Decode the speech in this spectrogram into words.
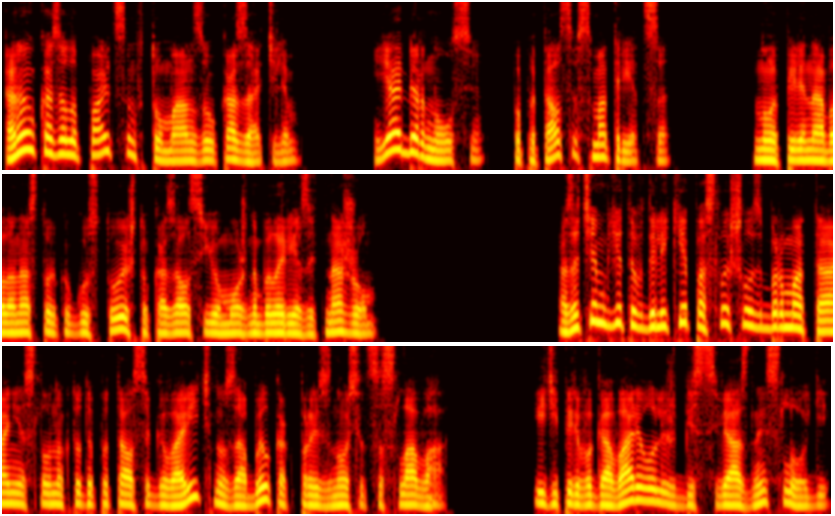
Она указала пальцем в туман за указателем. Я обернулся, попытался всмотреться. Но пелена была настолько густой, что, казалось, ее можно было резать ножом. А затем где-то вдалеке послышалось бормотание, словно кто-то пытался говорить, но забыл, как произносятся слова. И теперь выговаривал лишь бессвязные слоги.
